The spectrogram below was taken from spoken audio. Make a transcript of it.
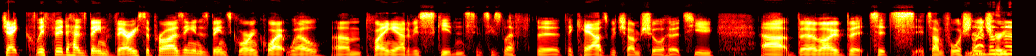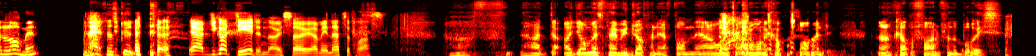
Jake Clifford has been very surprising and has been scoring quite well, um, playing out of his skin since he's left the the cows, which I'm sure hurts you, uh, Burmo. But it's it's unfortunately no, true. Doesn't at all, man. No, that's good. yeah, you got Dearden though, so I mean that's a plus. Oh, you almost made me drop an f bomb there. I don't want. To, I don't want a cup of fine. I don't want a fine from the boys.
